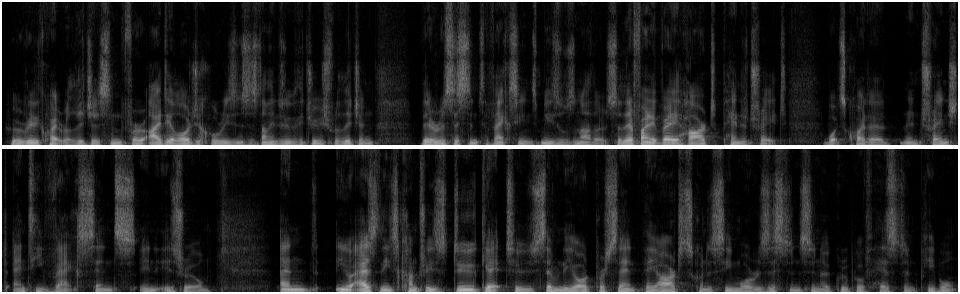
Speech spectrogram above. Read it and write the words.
who are really quite religious. And for ideological reasons, it's nothing to do with the Jewish religion they're resistant to vaccines, measles and others. So they're finding it very hard to penetrate what's quite an entrenched anti-vax sense in Israel. And you know, as these countries do get to 70 odd percent, they are just going to see more resistance in a group of hesitant people.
